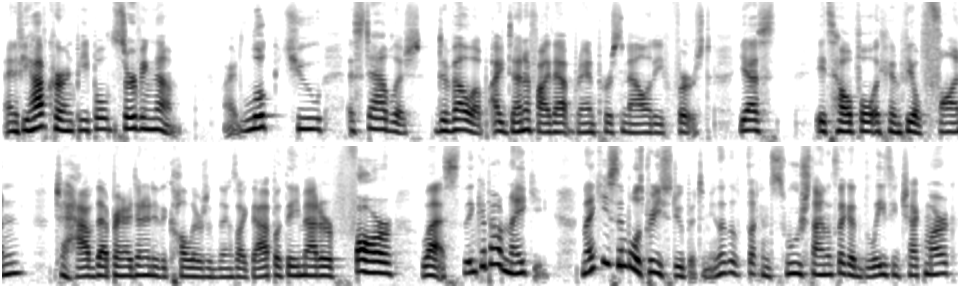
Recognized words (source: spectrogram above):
And if you have current people, serving them. Look to establish, develop, identify that brand personality first. Yes, it's helpful. It can feel fun to have that brand identity, the colors and things like that, but they matter far less. Think about Nike. Nike symbol is pretty stupid to me. The fucking swoosh sign looks like a lazy check mark,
